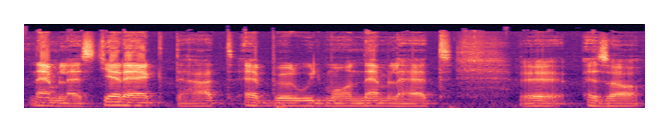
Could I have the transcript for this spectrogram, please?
nem lesz gyerek, tehát ebből úgymond nem lehet ez a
